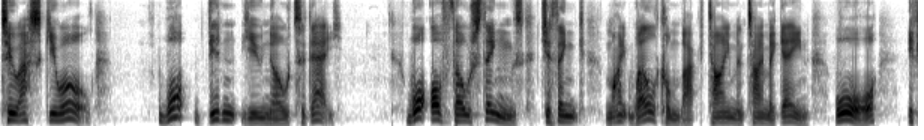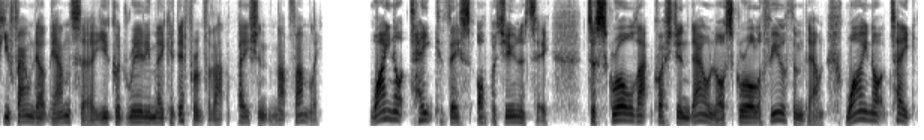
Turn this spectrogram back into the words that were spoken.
to ask you all what didn't you know today? What of those things do you think might well come back time and time again? Or if you found out the answer, you could really make a difference for that patient and that family. Why not take this opportunity to scroll that question down or scroll a few of them down? Why not take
